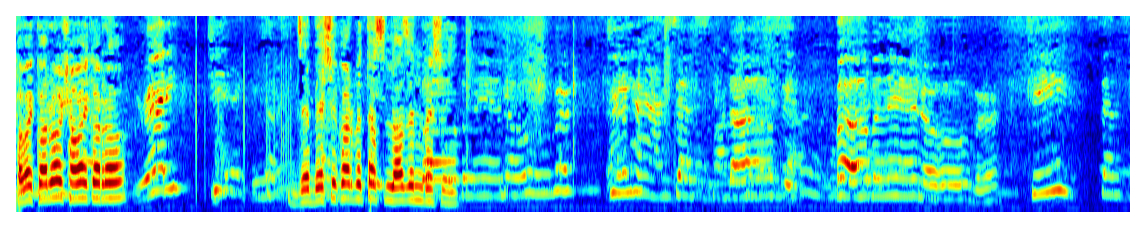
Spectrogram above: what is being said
সবাই করো সবাই করো যে বেশি করবে তার লজেন বেশি bubbling over. Jesus'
